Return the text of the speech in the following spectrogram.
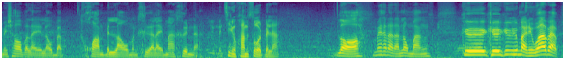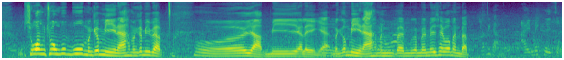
ไม่ชอบอะไรเราแบบ ความเป็นเรามันคืออะไรมากขึ้นอะหรือมันชินกับความโสดไปแล้วหรอไม่ขนาดนั้นหรอกมั้งคือคือคือคือหมายถึงว่าแบบช่วงช่วงวูบวูบๆมันก็มีนะ มันก็มีแบบโอ้ยอยากมีอะไรอย่างเงี้ยมันก็มีนะมันมันมันไม่ใช่ว่ามันแบบถ้าพี่ถามไอ้ไม่เคยส่ง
